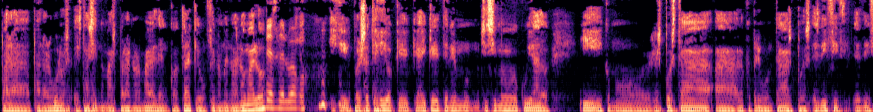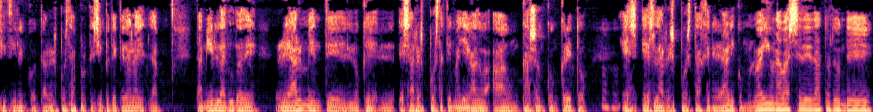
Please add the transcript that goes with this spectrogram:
para, para algunos está siendo más paranormal de encontrar que un fenómeno anómalo. Desde luego. Y, por eso te digo que, que hay que tener muchísimo cuidado. Y como respuesta a lo que preguntabas, pues es difícil, es difícil encontrar respuestas porque siempre te queda la, también la duda de realmente lo que esa respuesta que me ha llegado a un caso en concreto es, es la respuesta general y como no hay una base de datos donde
